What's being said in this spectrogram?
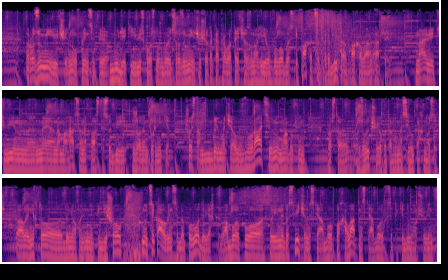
розуміючи, ну в принципі, будь-який військовослужбовець розуміючи, що така кровотеча з ноги в області паха це перебита пахова артерія. Навіть він не намагався накласти собі жоден турнікет. Щось там бильмачав в рацію. Ну, мабуть, він просто звик, що його там на носілках носять. Але ніхто до нього не підійшов. Ну, цікаво він себе поводив, я ж кажу, або по своїй недосвідченості, або по халатності, або все-таки думав, що він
